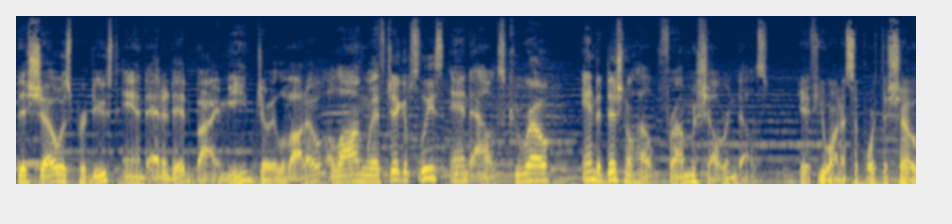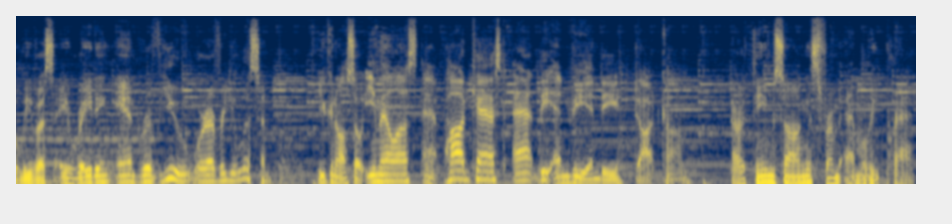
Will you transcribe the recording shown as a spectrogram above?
This show is produced and edited by me, Joey Lovato, along with Jacob Solis and Alex Kuro, and additional help from Michelle Rindels. If you want to support the show, leave us a rating and review wherever you listen. You can also email us at podcast at thenvindy.com. Our theme song is from Emily Pratt,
